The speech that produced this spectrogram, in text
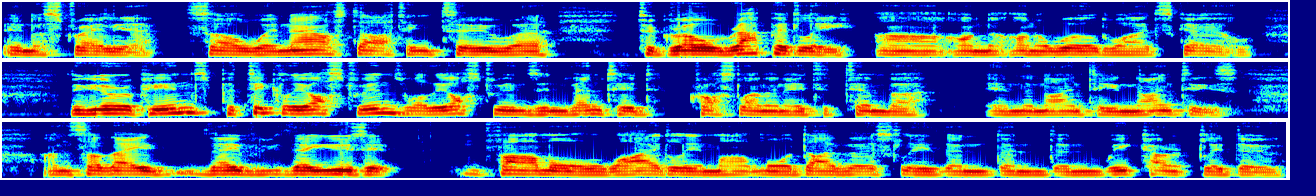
in Australia. So we're now starting to, uh, to grow rapidly uh, on, on a worldwide scale. The Europeans, particularly Austrians, well, the Austrians invented cross laminated timber in the 1990s, and so they they they use it far more widely and more diversely than, than, than we currently do.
